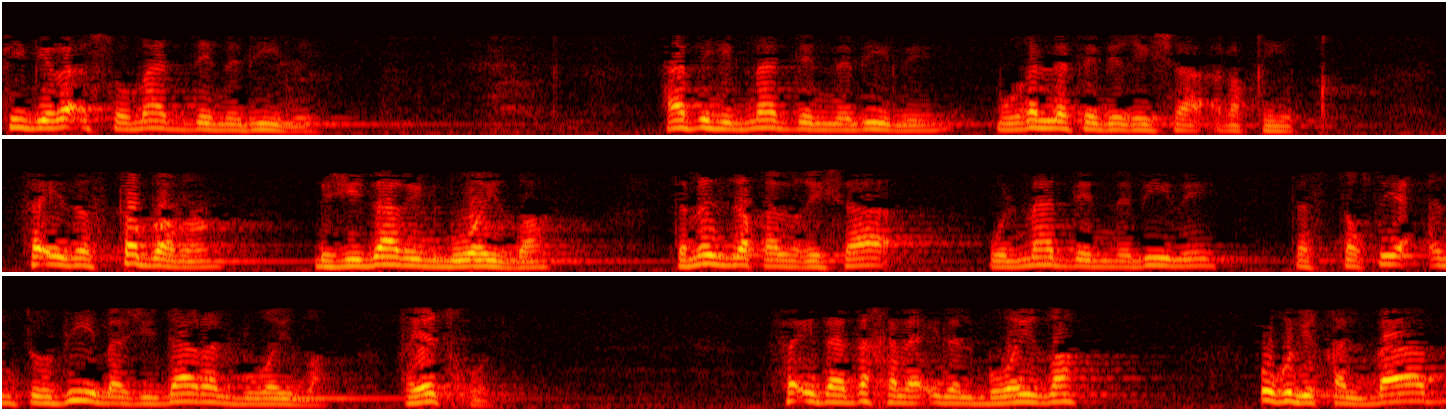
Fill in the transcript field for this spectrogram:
في برأسه مادة نبيلة. هذه المادة النبيلة مغلفة بغشاء رقيق. فإذا اصطدم بجدار البويضة تمزق الغشاء والمادة النبيلة تستطيع أن تذيب جدار البويضة فيدخل. فإذا دخل إلى البويضة أغلق الباب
